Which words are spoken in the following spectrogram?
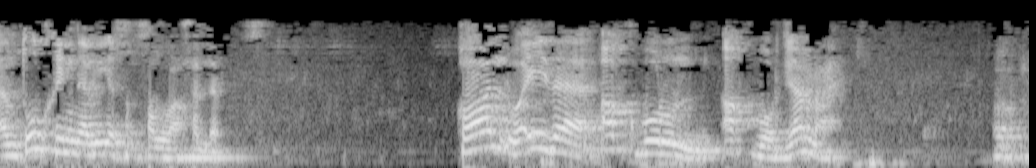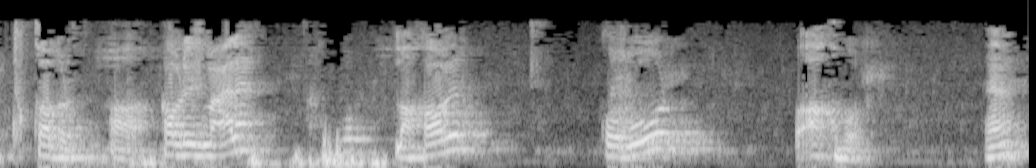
أن تلقي النبي صلى الله عليه وسلم. قال وإذا أقبر أقبر جمع قبر. آه. قبر يجمع على مقابر قبور وأقبر. ها؟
